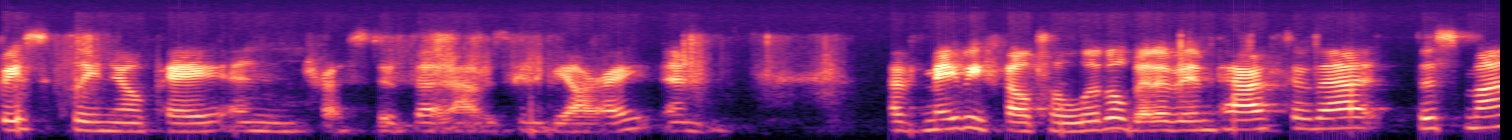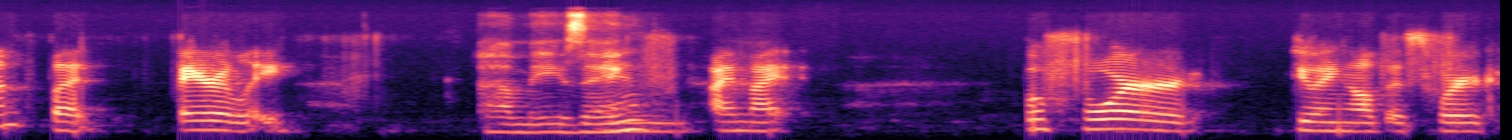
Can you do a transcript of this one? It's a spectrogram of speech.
basically no pay and trusted that i was going to be all right and i've maybe felt a little bit of impact of that this month but barely Amazing. And I might, before doing all this work,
